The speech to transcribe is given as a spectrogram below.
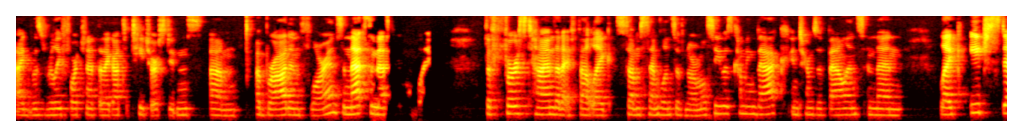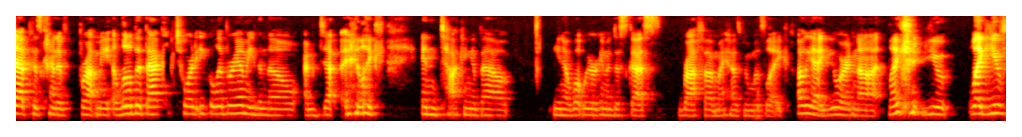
I was really fortunate that I got to teach our students um, abroad in Florence. And that semester was like the first time that I felt like some semblance of normalcy was coming back in terms of balance. And then, like, each step has kind of brought me a little bit back toward equilibrium, even though I'm de- like in talking about, you know, what we were going to discuss, Rafa, my husband, was like, "Oh yeah, you are not like you like you've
